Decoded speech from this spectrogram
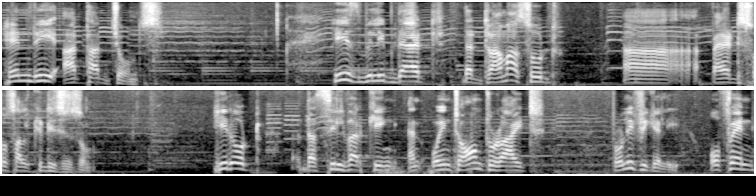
Henry Arthur Jones. He is believed that the drama should uh, social criticism. He wrote The Silver King and went on to write prolifically, often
